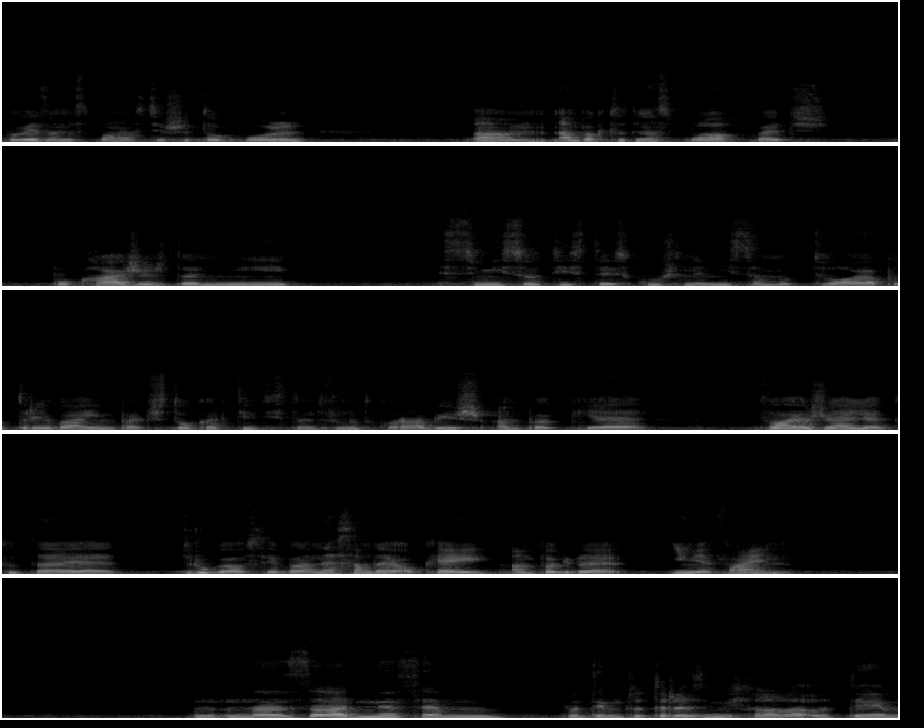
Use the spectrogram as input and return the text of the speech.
povezane s spolnostjo, še toliko bolj. Um, ampak tudi nasplošno pač pokažeš, da ni smisel tiste izkušnje, ni samo tvoja potreba in pač to, kar ti v tistem trenutku rabiš, ampak je tvoja želja tudi, da je druga oseba ne samo, da je ok, ampak da jim je fajn. Na zadnje sem potem tudi razmišljala o tem,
